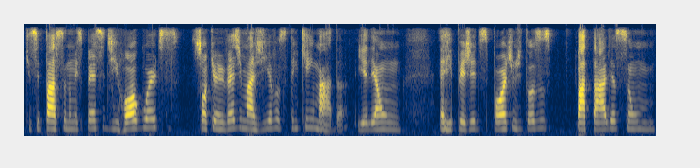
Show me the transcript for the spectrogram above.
que se passa numa espécie de Hogwarts, só que ao invés de magia você tem queimada. E ele é um RPG de esporte onde todas as batalhas são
